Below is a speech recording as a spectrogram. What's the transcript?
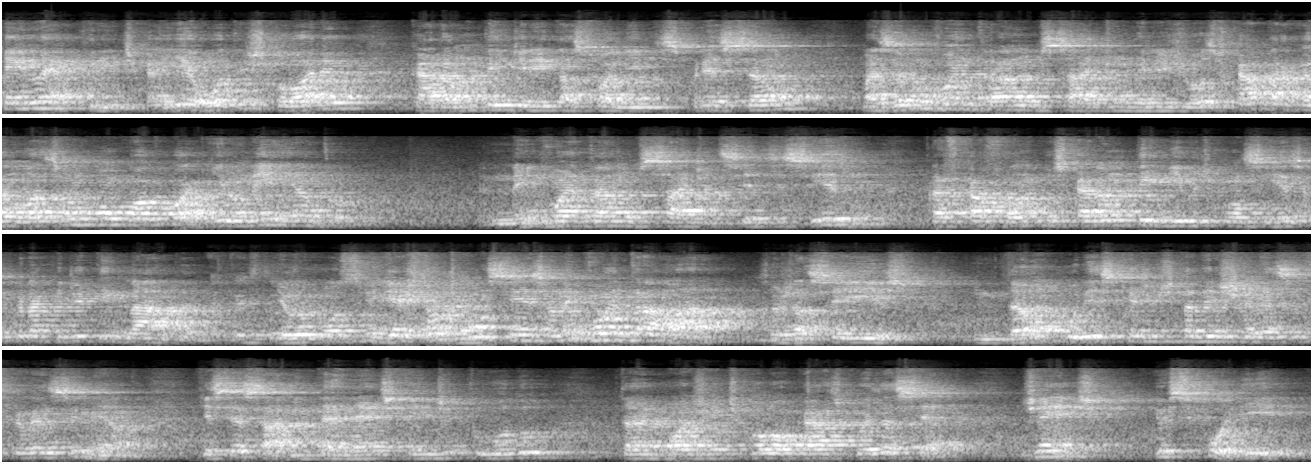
que aí não é crítica. Aí é outra história, cada um tem direito à sua livre expressão, mas eu não vou entrar num site de um religioso ficar atacando lá se eu não concordo com aquilo, eu nem entro. Nem vou entrar num site de ceticismo para ficar falando que os caras não têm nível de consciência porque não acreditam em nada. É questão, eu, de consciência, é questão de consciência, eu nem vou entrar lá se eu já sei isso. Então, por isso que a gente está deixando esse esclarecimento. Porque você sabe, a internet tem de tudo, então é bom a gente colocar as coisas certas. Gente, eu escolhi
